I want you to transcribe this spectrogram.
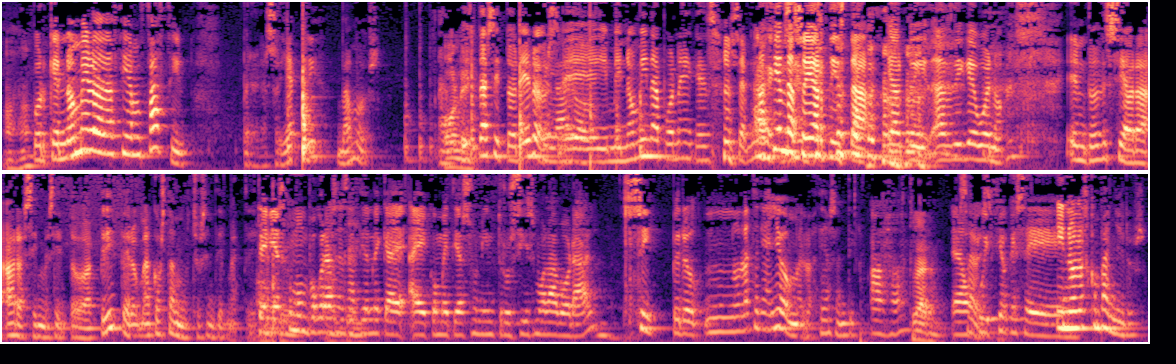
Ajá. Porque no me lo hacían fácil. Pero ahora soy actriz, vamos. Ole. Artistas y toreros. Claro. eh, y mi nómina pone que es. O sea, Ah, Hacienda soy artista y actriz. Así que bueno. Entonces sí, ahora, ahora sí me siento actriz, pero me ha costado mucho sentirme actriz. Tenías como un poco la sensación de que eh, cometías un intrusismo laboral. Sí, pero no la tenía yo, me lo hacían sentir. Ajá. Claro. Era un ¿Sabes? juicio que se... Y no los compañeros,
